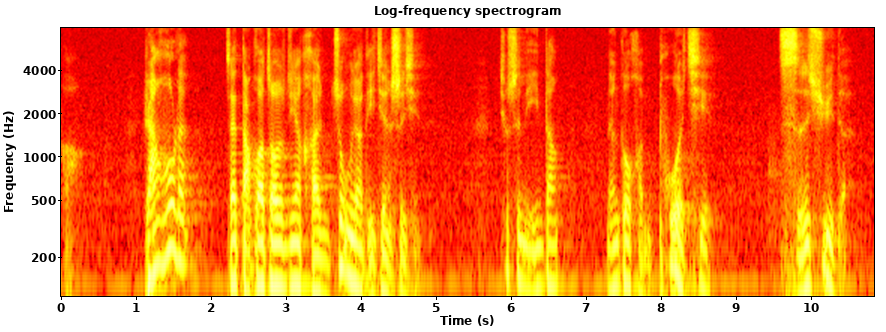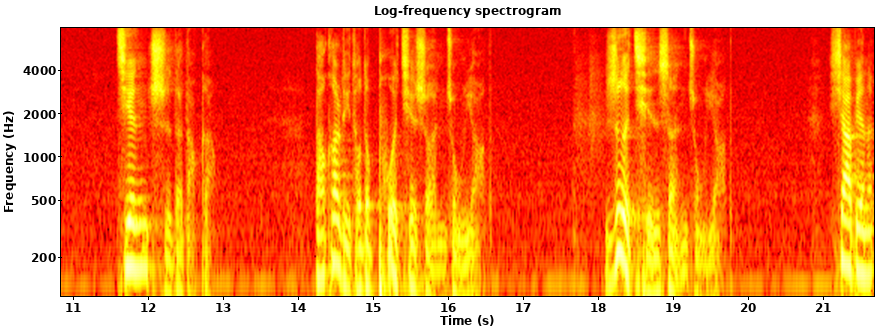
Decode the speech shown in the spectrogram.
好。然后呢，在祷告中间很重要的一件事情，就是你应当能够很迫切、持续的、坚持的祷告。祷告里头的迫切是很重要的，热情是很重要的。下边呢，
